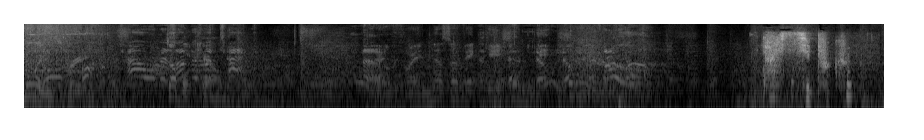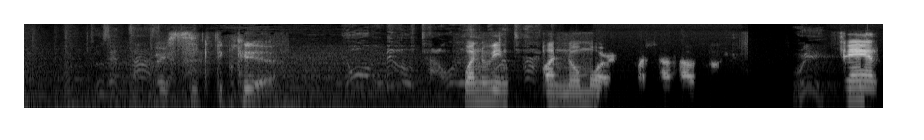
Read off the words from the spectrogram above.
Killing spree. Double kill. For another vacation. Merci beaucoup. To the task. Merci beaucoup. Your middle tower is One win, one no more. Shout out. Chant.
